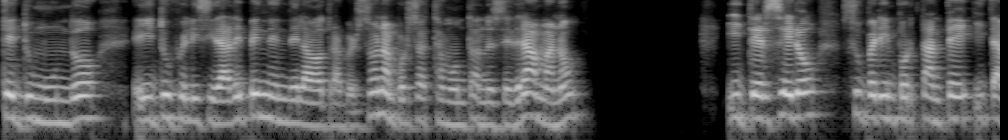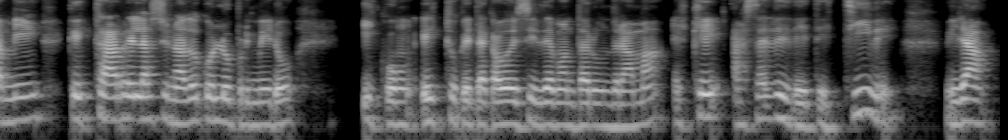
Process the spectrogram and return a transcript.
que tu mundo y tu felicidad dependen de la otra persona, por eso está montando ese drama, ¿no? Y tercero, súper importante y también que está relacionado con lo primero y con esto que te acabo de decir de montar un drama, es que haces de detective. Mira,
